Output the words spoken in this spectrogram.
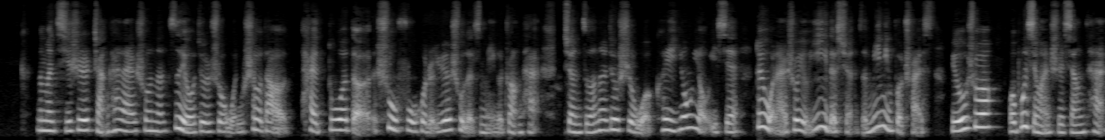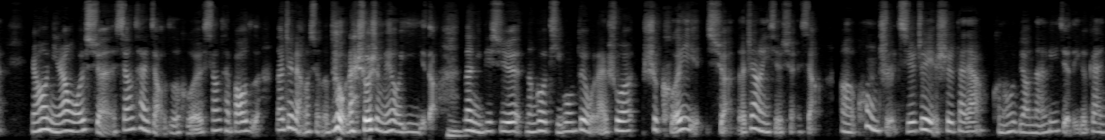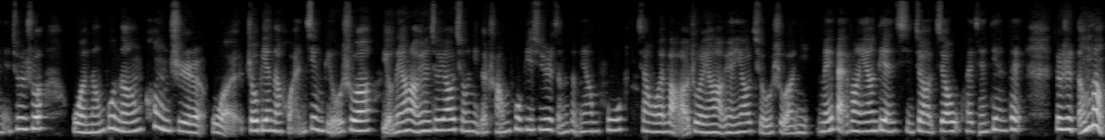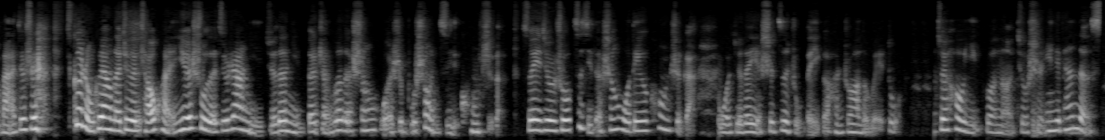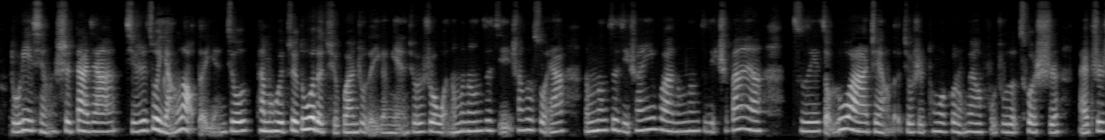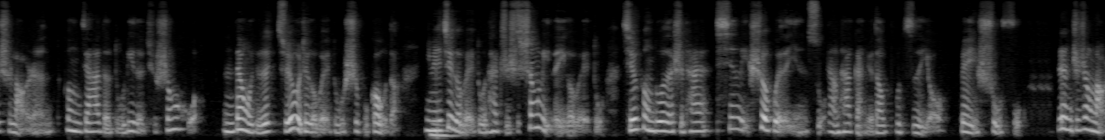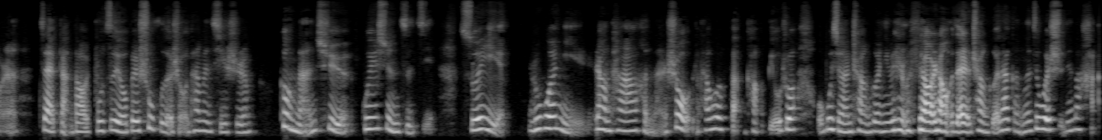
那么其实展开来说呢，自由就是说我不受到太多的束缚或者约束的这么一个状态。选择呢，就是我可以拥有一些对我来说有意义的选择 （meaningful choice）。比如说，我不喜欢吃香菜，然后你让我选香菜饺子和香菜包子，那这两个选择对我来说是没有意义的。那你必须能够提供对我来说是可以选的这样一些选项。呃，控制其实这也是大家可能会比较难理解的一个概念，就是说我能不能控制我周边的环境？比如说，有的养老院就要求你的床铺必须是怎么怎么样铺，像我姥姥住的养老院要求说，你每摆放一样电器就要交五块钱电费，就是等等吧，就是 各种各样的这个条款约束的，就让你觉得你的整个的生活是不受你自己控制的。所以就是说，自己的生活的一个控制感，我觉得也是自主的一个很重要的维度。最后一个呢，就是 independence，独立性是大家其实做养老的研究，他们会最多的去关注的一个面，就是说我能不能自己上厕所呀，能不能自己穿衣服啊，能不能自己吃饭呀，自己走路啊，这样的，就是通过各种各样辅助的措施来支持老人更加的独立的去生活。嗯，但我觉得只有这个维度是不够的，因为这个维度它只是生理的一个维度，其实更多的是他心理社会的因素，让他感觉到不自由、被束缚。认知症老人在感到不自由、被束缚的时候，他们其实更难去规训自己。所以，如果你让他很难受，他会反抗。比如说，我不喜欢唱歌，你为什么非要让我在这唱歌？他可能就会使劲的喊。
